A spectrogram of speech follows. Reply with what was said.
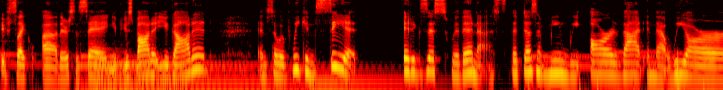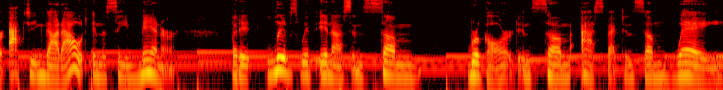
it's like uh, there's a saying if you spot it, you got it and so if we can see it, it exists within us. That doesn't mean we are that and that we are acting that out in the same manner, but it lives within us in some regard, in some aspect, in some way.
